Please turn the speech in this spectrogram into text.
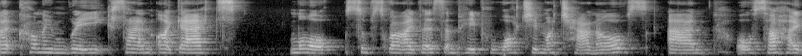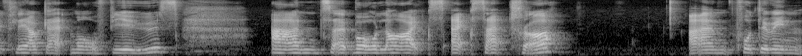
uh, coming weeks um, I get more subscribers and people watching my channels. Um, also hopefully I'll get more views and uh, more likes etc um, for doing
